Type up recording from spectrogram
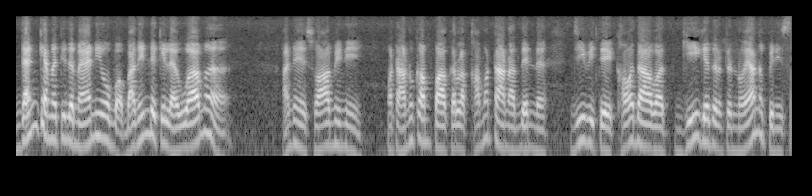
දැන් කැමැතිද මෑනියෝ බඳින්න කියලා ඇහුවාම අනේ ස්වාමිනී මට අනුකම්පා කරලා කමටානක් දෙන්න ජීවිතේ කවදාවත් ගී ගෙදරට නොයන පිණිස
